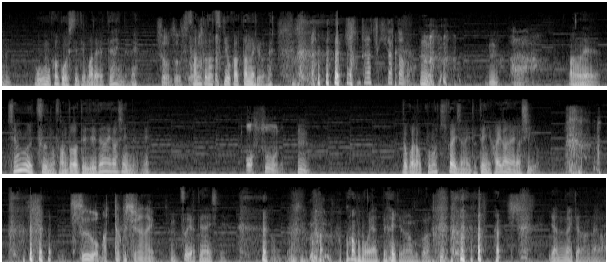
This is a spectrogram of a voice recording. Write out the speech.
うん。僕も確保しててまだやってないんだね。そうそうそう。サントラ付きを買ったんだけどね。サントラ付き買ったの？うん。うん。ああのね、シェンムー2のサントラって出てないらしいんだよね。ら。あ、そうなの？うん。だからこの機械じゃないと手に入らないらしいよ。2を全く知らないの？うん、2やってないしね。うん1もやってないけどな、僕は。やんなきゃなんだが。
